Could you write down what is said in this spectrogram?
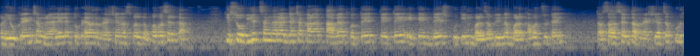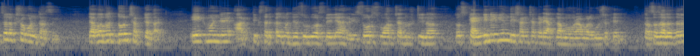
पण युक्रेनच्या मिळालेल्या तुकड्यावर रशियन अस्वल गप्प बसेल का? की सोव्हिएत संघराज्याच्या काळात ताब्यात होते ते ते एक एक देश पुतीन बळजबरीनं बळकावत सुटेल? तसं असेल तर रशियाचं पुढचं लक्ष कोणतं असेल? त्याबाबत दोन शक्यता आहेत. एक म्हणजे आर्क्टिक सर्कलमध्ये सुरू असलेल्या रिसोर्स वॉरच्या दृष्टीनं तो स्कॅन्डिनेव्हियन देशांच्याकडे आपला मोहरा वळवू शकेल. तसं झालं तर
